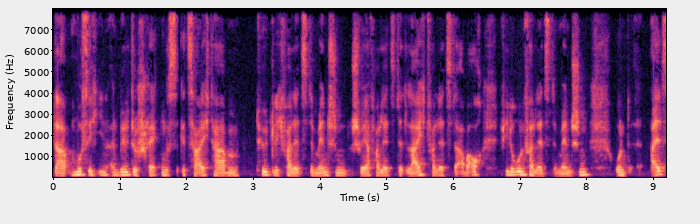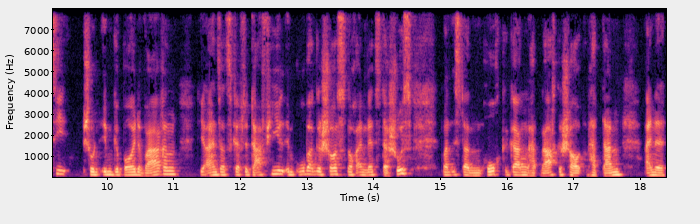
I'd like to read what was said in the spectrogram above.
da muss sich ihnen ein Bild des Schreckens gezeigt haben, tödlich verletzte Menschen, schwer verletzte, leicht verletzte, aber auch viele unverletzte Menschen. Und als sie schon im Gebäude waren, die Einsatzkräfte, da fiel im Obergeschoss noch ein letzter Schuss. Man ist dann hochgegangen, hat nachgeschaut und hat dann eine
